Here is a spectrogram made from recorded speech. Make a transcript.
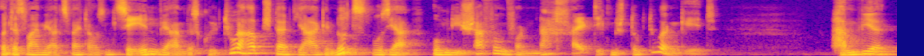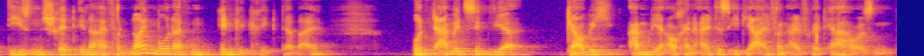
Und das war im Jahr 2010. Wir haben das Kulturhauptstadtjahr genutzt, wo es ja um die Schaffung von nachhaltigen Strukturen geht. Haben wir diesen Schritt innerhalb von neun Monaten hingekriegt dabei. Und damit sind wir glaube ich, haben wir auch ein altes Ideal von Alfred Herrhausen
